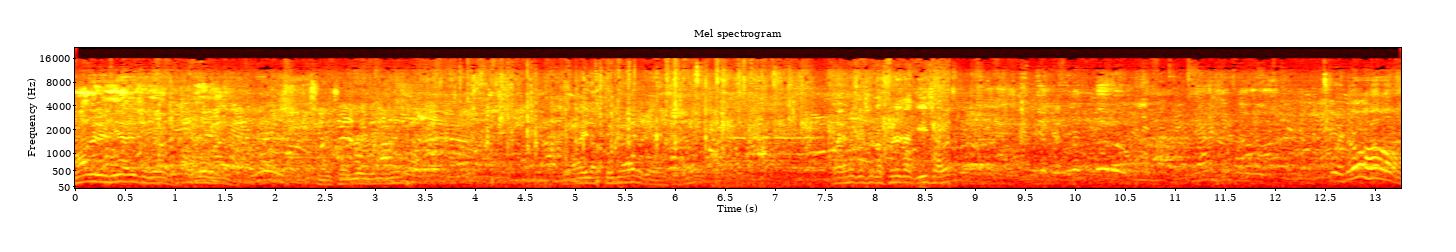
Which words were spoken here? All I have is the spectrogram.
Madre mía, eso ya. Muy mal. Si. Pero ahí porque. Parece que se nos frena aquí, ¿sabes? Bueno.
